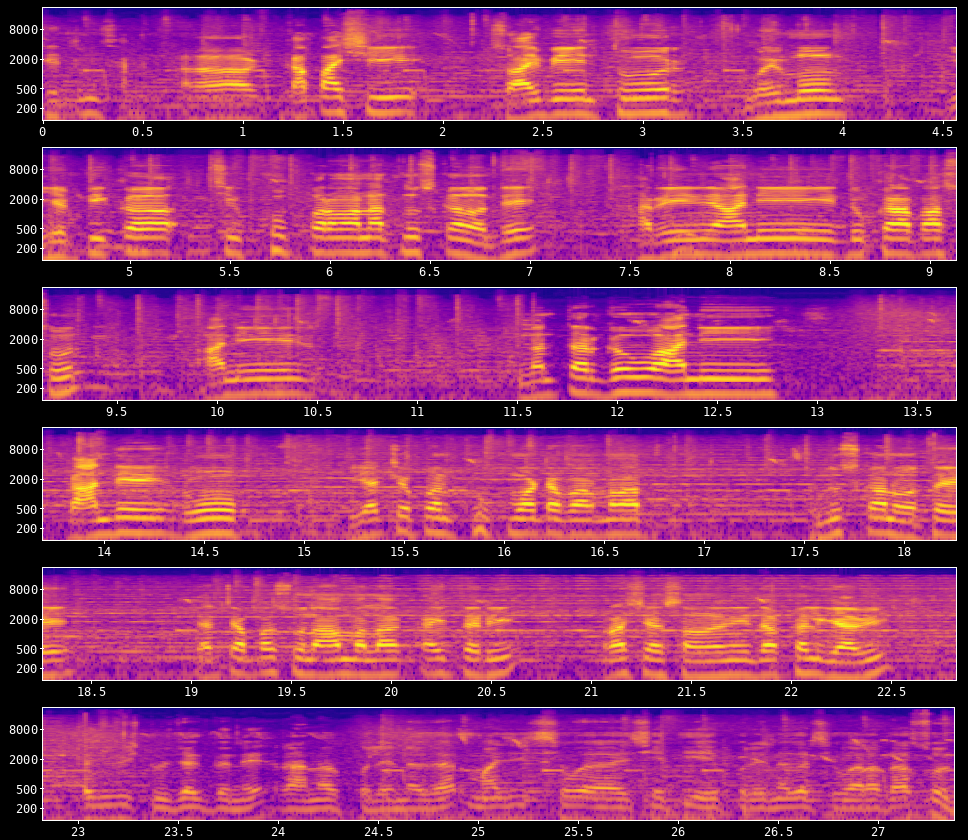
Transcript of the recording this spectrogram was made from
ते तुम्ही कपाशी सोयाबीन तूर भुईमूग हे पिकाची खूप प्रमाणात नुकसान होते. हरिण आणि डुकरापासून आणि नंतर गहू आणि कांदे रोप याचे पण खूप मोठ्या प्रमाणात नुकसान होतं आहे त्याच्यापासून आम्हाला काहीतरी प्रशासनाने दखल घ्यावी. विष्णू जगदने राहणार फुलेनगर. माझी शिव शेती आहे फुलेनगर शिवारात असून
